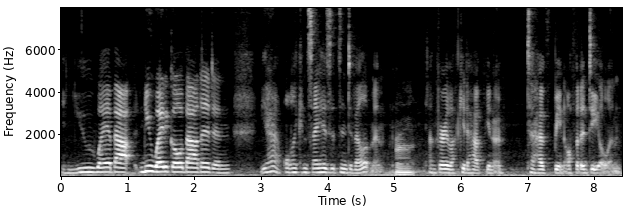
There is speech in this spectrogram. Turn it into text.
a new way about new way to go about it, and yeah, all I can say is it's in development. Right. I'm very lucky to have you know to have been offered a deal and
